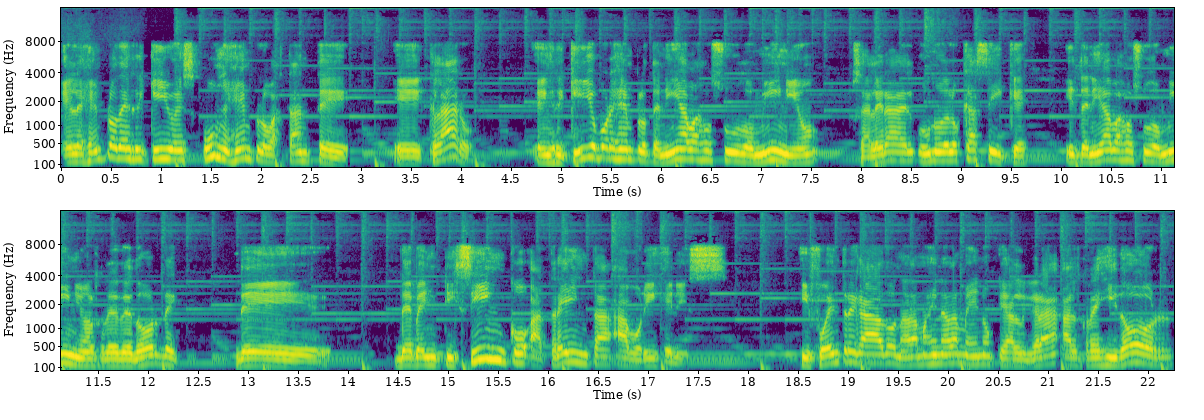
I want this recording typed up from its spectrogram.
el ejemplo de Enriquillo es un ejemplo bastante eh, claro, Enriquillo, por ejemplo, tenía bajo su dominio, o sea, él era uno de los caciques, y tenía bajo su dominio alrededor de, de, de 25 a 30 aborígenes. Y fue entregado nada más y nada menos que al, al regidor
